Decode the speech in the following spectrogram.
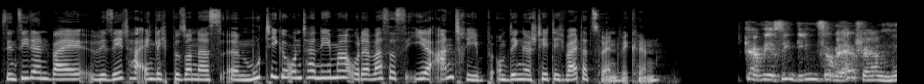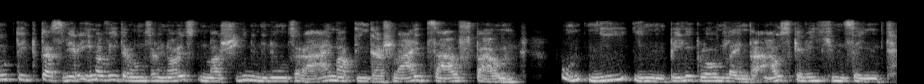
Sind Sie denn bei Veseta eigentlich besonders äh, mutige Unternehmer oder was ist Ihr Antrieb, um Dinge stetig weiterzuentwickeln? Ja, wir sind insofern mutig, dass wir immer wieder unsere neuesten Maschinen in unserer Heimat in der Schweiz aufbauen und nie in Billiglohnländer ausgewichen sind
